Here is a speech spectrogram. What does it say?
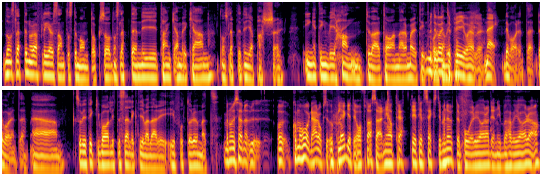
de släppte några fler Santos Dumont också. De släppte en ny Tank American. De släppte nya Pascher. Ingenting vi hann tyvärr ta en närmare titt på. Men det var inte får- prio heller. Nej, det var det inte. Det var det inte. Eh, så vi fick vara lite selektiva där i, i fotorummet. Men om vi sen, och kom ihåg, det här också, upplägget är ofta så här, ni har 30 till 60 minuter på er att göra det ni behöver göra.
